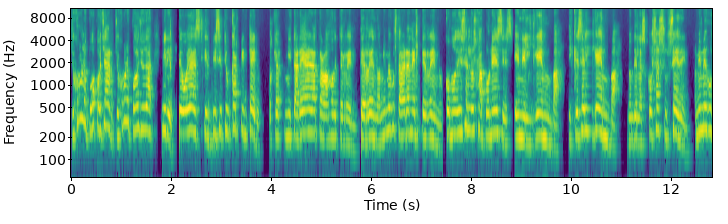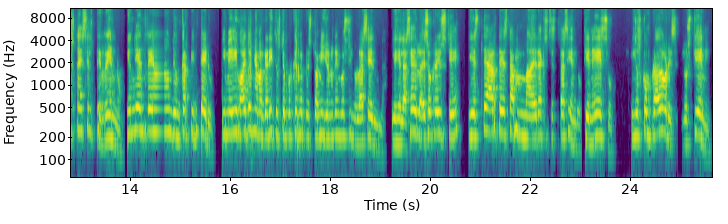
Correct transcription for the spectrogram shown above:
¿Yo cómo lo puedo apoyar? ¿Yo cómo le puedo ayudar? Mire, te voy a decir, visité un carpintero, porque mi tarea era trabajo de terreno. Terreno, a mí me gustaba era en el terreno. Como dicen los japoneses, en el gemba. ¿Y qué es el gemba? Donde las cosas suceden. A mí me gusta es el terreno. Y un día entré donde un carpintero y me dijo, ay, doña Margarita, ¿usted por qué me prestó a mí? Yo no tengo sino la cédula. Le dije, la cédula, ¿eso cree usted? Y este arte, esta madera que usted está haciendo, tiene eso. Y los compradores los tiene.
